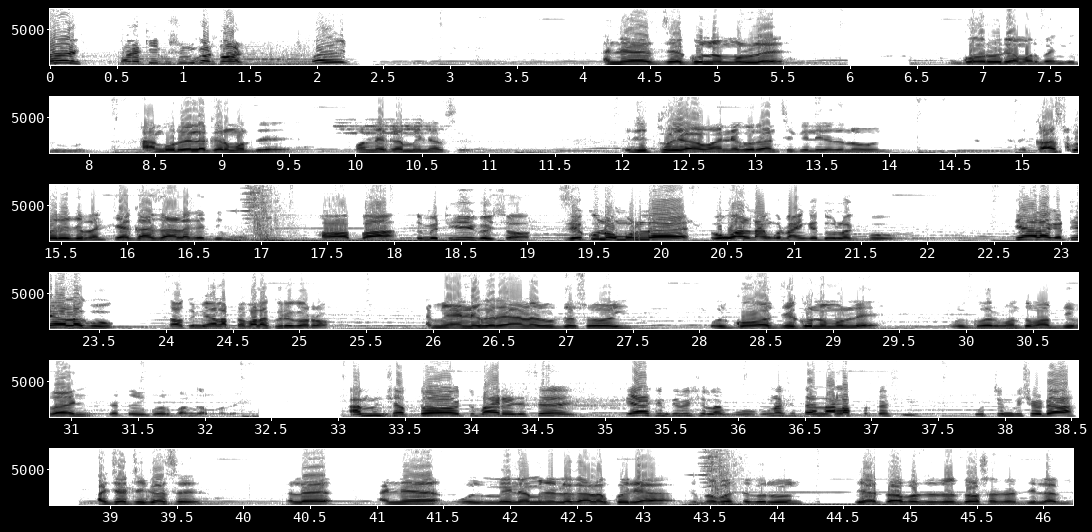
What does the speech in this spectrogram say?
এই তোরা কি শুরু কর তোর। মানে যে কোনো মূল্যে গড়ে আমার ব্যাংকে ধরল। আঙ্গুর এলাকার মধ্যে অনেক আমিন আছে। এটি থইয়া আইনে করে আনছি গেলে যেন কাজ করে দেবেন টাকা যা লাগে দিব হব্বা তুমি ঠিক কইছ। যে কোনো মূল্যে ও ওয়াল করে ব্যাংকে দু লাগবো। টিয়া লাগে টিয়া লাগুক। তাও তুমি আলাপটা ভালো করে করো। আমি আইনে করে আনার উদ্দেশ্য ওই ওই ঘর যে কোনো মূল্যে ওই ঘর তো মাপ দিবেন যাতে ওই ঘর ভাঙ্গা পড়ে। আমিন সাহেব তো একটু বাইরে গেছে টাকা কিনতে বেশি লাগবো? ওনার সাথে আমি আলাপ করতেছি। বুঝছেন বিষয়টা? আচ্ছা ঠিক আছে। তাহলে আইনে ওই মেন আমিনের লাগে আলাপ করিয়া যে ব্যবস্থা করুন টিয়া তো আপাতত দশ হাজার দিলাম।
